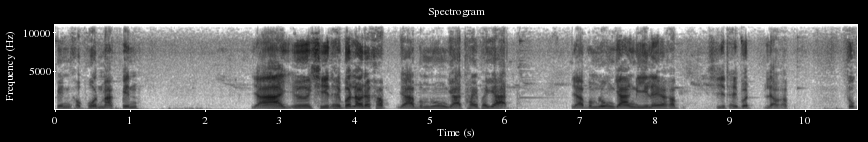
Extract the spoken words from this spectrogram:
เป็นข้าวโพดมักเป็นยาเออฉีดให้เบิดเรานะครับ ยาบำรุงยาไทยพยาธิ ยาบำรุงย่างดีเลยครับ ฉีดให้เบิดแล้วครับ ทุก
